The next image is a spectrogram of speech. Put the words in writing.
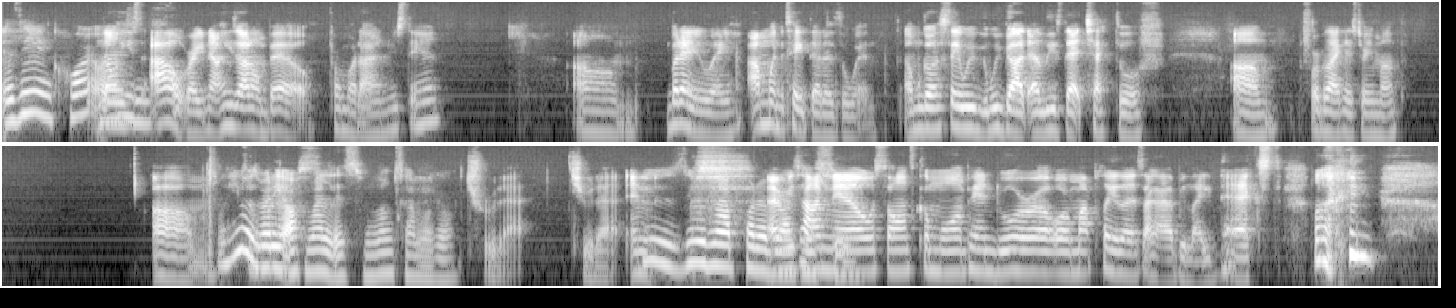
Is he in court? No, he's out right now. He's out on bail, from what I understand. Um, but anyway, I'm gonna take that as a win. I'm gonna say we we got at least that checked off, um, for Black History Month. Um, well, he was already off my list a long time ago. True that. True that. And he was, he was not part of every time now songs come on Pandora or my playlist, I gotta be like next.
